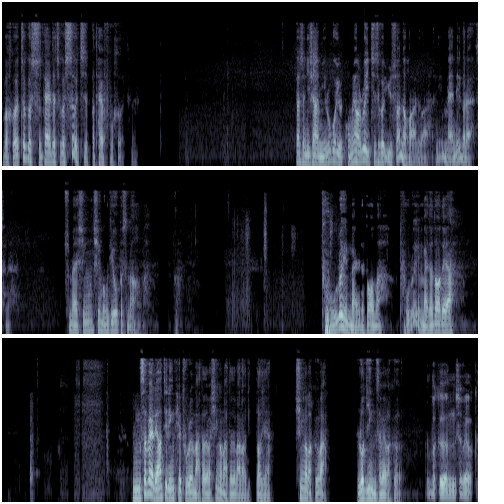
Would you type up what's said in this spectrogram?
对吧？和这个时代的这个设计不太符合。但是你想，你如果有同样锐际这个预算的话，对吧？你买那个来，真的，去买新新蒙迪欧不是蛮好吗？途锐买得到吗？途锐买得到的呀，五十万两点零 T 途锐买得到吧？新的买得到吧？老老金，新的不够吧？落地五十万不够？不够，五十万不够。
